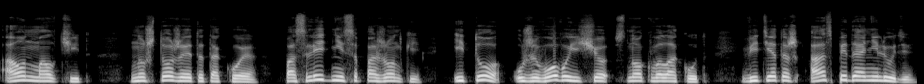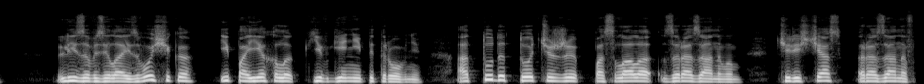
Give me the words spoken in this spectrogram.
а он молчит. Ну что же это такое? Последние сапожонки. И то у живого еще с ног волокут. Ведь это ж аспиды, а не люди. Лиза взяла извозчика и поехала к Евгении Петровне. Оттуда тотчас же послала за Розановым. Через час Розанов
